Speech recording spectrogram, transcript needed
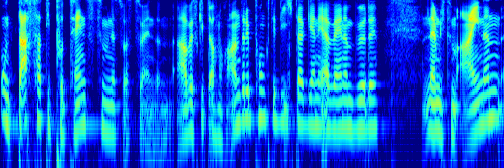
Und das hat die Potenz, zumindest was zu ändern. Aber es gibt auch noch andere Punkte, die ich da gerne erwähnen würde. Nämlich zum einen,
